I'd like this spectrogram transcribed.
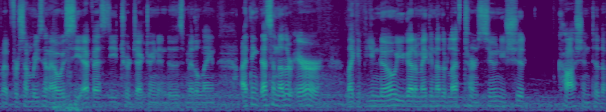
but for some reason, I always see FSD trajectorying into this middle lane. I think that's another error. Like, if you know you got to make another left turn soon, you should caution to the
